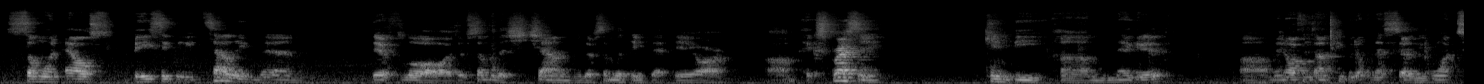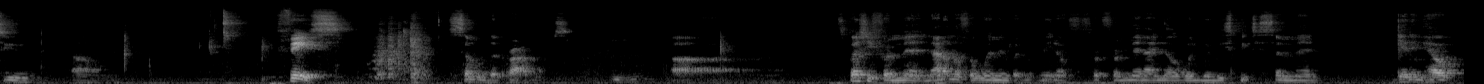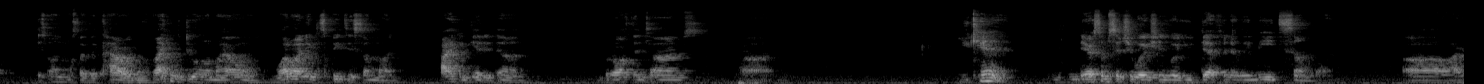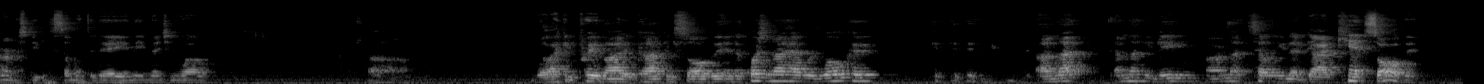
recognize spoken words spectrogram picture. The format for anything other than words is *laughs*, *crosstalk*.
someone else basically telling them their flaws or some of the challenges or some of the things that they are um, expressing can be um, negative. Um, and oftentimes, people don't necessarily want to face some of the problems, uh, especially for men. I don't know for women, but you know, for, for men, I know when, when we speak to some men, getting help is almost like the coward move. I can do it on my own. Why do I need to speak to someone? I can get it done. But oftentimes, um, you can. There are some situations where you definitely need someone. Uh, I remember speaking to someone today, and they mentioned, well, um, well, I can pray about it. God can solve it. And the question I had was, well, okay, if, if, if I'm not, I'm not negating, or I'm not telling you that God can't solve it.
